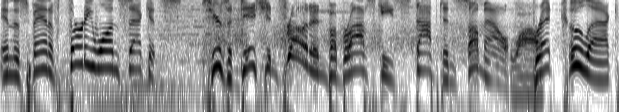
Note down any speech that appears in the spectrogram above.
in the span of 31 seconds. Here's a dish in front, and Bobrovsky stopped, and somehow wow. Brett Kulak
